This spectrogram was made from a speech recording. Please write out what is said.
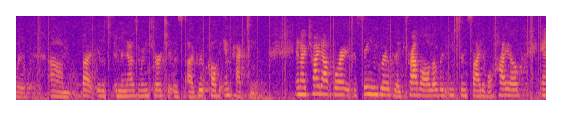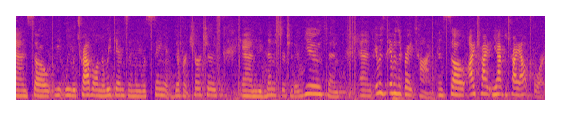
Group, um, but it was in the Nazarene Church. It was a group called the Impact Team. And I tried out for it. It's a singing group. They travel all over the eastern side of Ohio. And so we, we would travel on the weekends and we would sing at different churches and we'd minister to their youth. And, and it, was, it was a great time. And so I tried, you have to try out for it.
